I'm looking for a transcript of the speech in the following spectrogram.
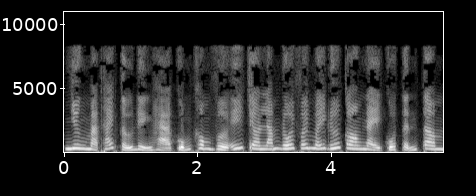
Nhưng mà Thái tử Điện Hạ cũng không vừa ý cho lắm đối với mấy đứa con này của tĩnh tâm.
